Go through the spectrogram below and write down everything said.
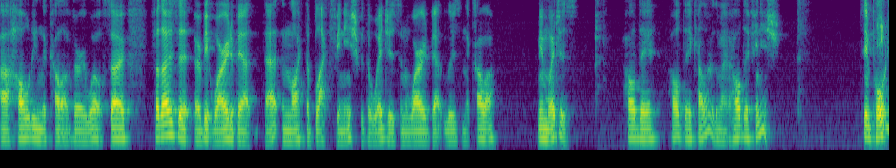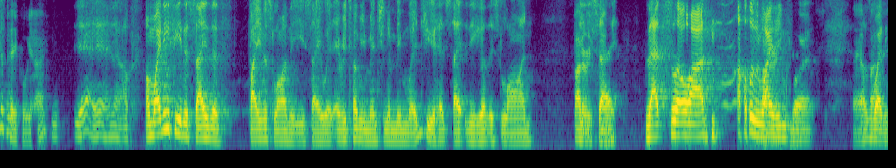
are holding the color very well. So for those that are a bit worried about that and like the black finish with the wedges and worried about losing the color, MIM wedges hold their hold their color at the moment, hold their finish. It's important Excellent. to people, you know. Yeah, yeah. No. I'm waiting for you to say the famous line that you say where every time you mention a MIM wedge, you had say you got this line that Buttery you say. That's the one. I was waiting for it. They I was waiting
